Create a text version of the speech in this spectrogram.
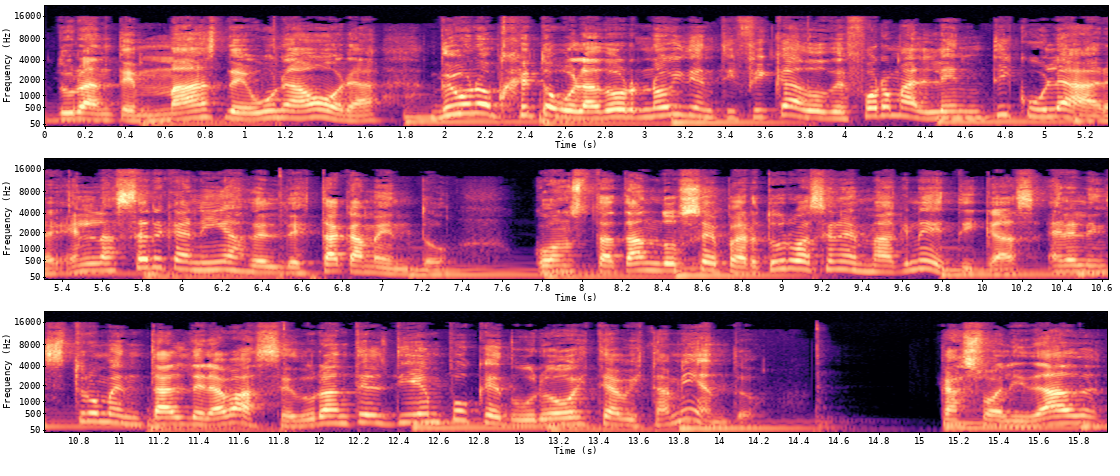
durante más de una hora, de un objeto volador no identificado de forma lenticular en las cercanías del destacamento, constatándose perturbaciones magnéticas en el instrumental de la base durante el tiempo que duró este avistamiento. ¿Casualidad?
